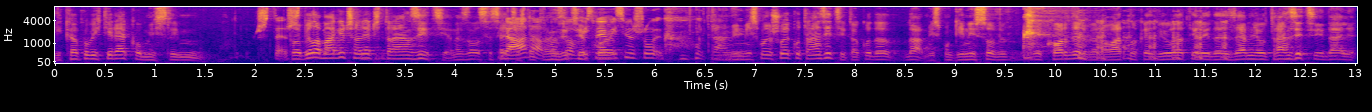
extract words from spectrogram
I kako bih ti rekao, mislim, Šta, šta? To je bila magična reč tranzicija, ne znam da se sećaš da, šta da, tranzicija. Da, da, mi smo, koje... mi smo još uvek u tranziciji. Mi, mi smo još uvek u tranziciji, tako da, da, mi smo Guinnessov rekorder, verovatno, kad bi uvatili da je zemlja u tranziciji i dalje.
